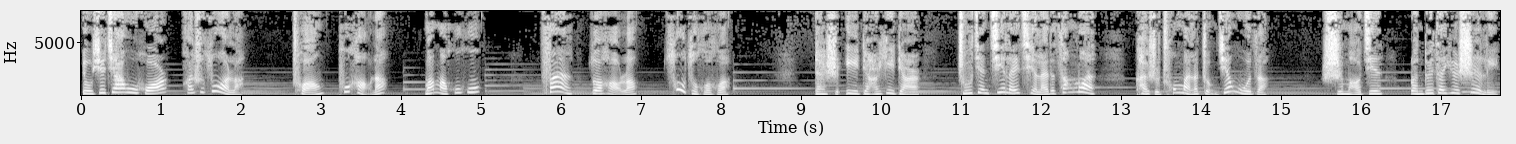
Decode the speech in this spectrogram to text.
有些家务活儿还是做了，床铺好了，马马虎虎；饭做好了，凑凑合合。但是，一点一点儿逐渐积累起来的脏乱，开始充满了整间屋子。湿毛巾乱堆在浴室里，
